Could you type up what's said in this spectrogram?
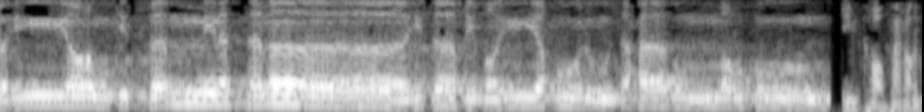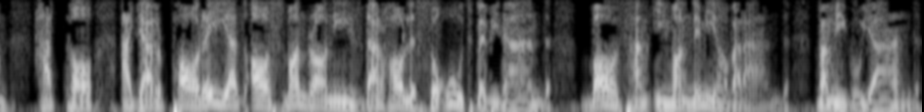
وَإِن يَرَوْا كِسْفًا من السَّمَاءِ سَاقِطًا يَقُولُوا سَحَابٌ مَّرْكُومٌ. این کافران حتی اگر پاره ای از آسمان را نیز در حال سقوط ببینند باز هم ایمان نمیآورند و می‌گویند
